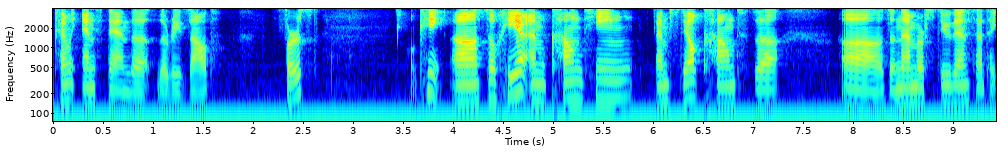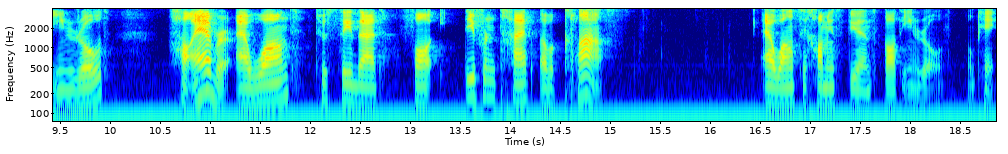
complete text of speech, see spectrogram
can we understand the, the result first? Okay, uh, so here I'm counting. I'm still count the uh, the number of students that enrolled However, I want to see that for different type of class, I want to see how many students got enrolled. Okay,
